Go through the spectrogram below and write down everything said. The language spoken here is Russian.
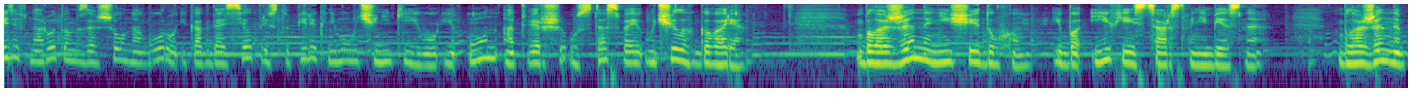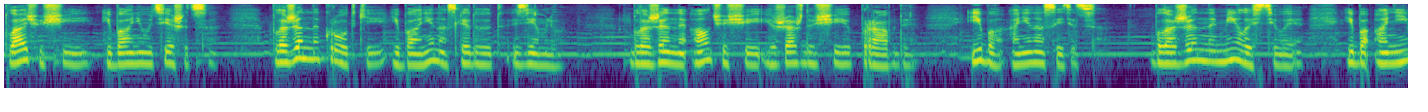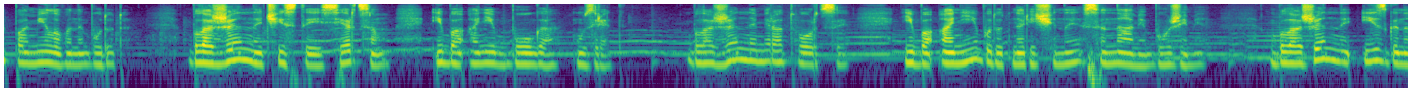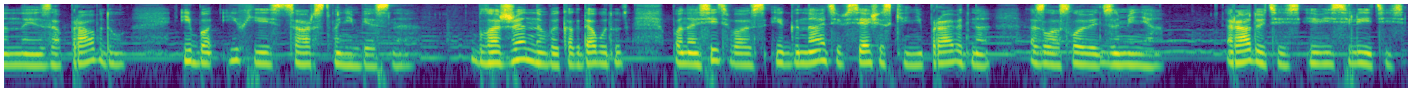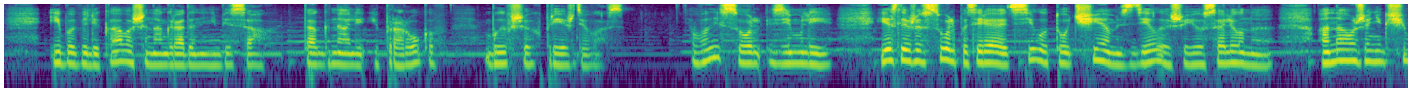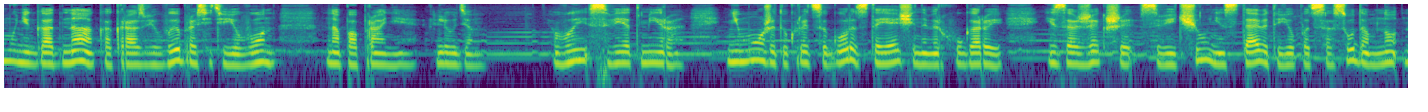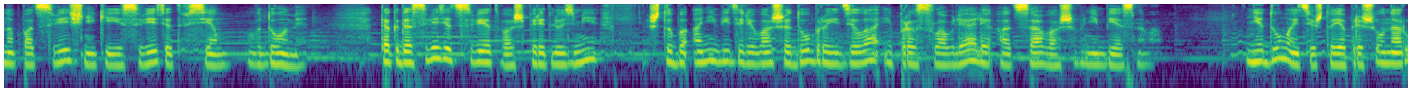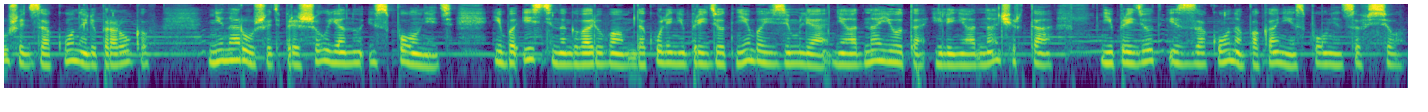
Увидев народ, он зашел на гору, и когда сел, приступили к нему ученики его, и он, отверши уста свои, учил их, говоря, «Блаженны нищие духом, ибо их есть Царство Небесное. Блаженны плачущие, ибо они утешатся. Блаженны кроткие, ибо они наследуют землю. Блаженны алчущие и жаждущие правды, ибо они насытятся. Блаженны милостивые, ибо они помилованы будут. Блаженны чистые сердцем, ибо они Бога узрят. Блаженны миротворцы, ибо они будут наречены сынами Божьими. Блаженны изгнанные за правду, ибо их есть Царство Небесное. Блаженны вы, когда будут поносить вас и гнать и всячески неправедно злословить за меня. Радуйтесь и веселитесь, ибо велика ваша награда на небесах. Так гнали и пророков, бывших прежде вас. Вы — соль земли. Если же соль потеряет силу, то чем сделаешь ее соленую? Она уже ни к чему не годна, как разве выбросить ее вон на попрание людям? Вы — свет мира. Не может укрыться город, стоящий наверху горы, и, зажегший свечу, не ставит ее под сосудом, но на подсвечнике и светит всем в доме. Тогда светит свет ваш перед людьми, чтобы они видели ваши добрые дела и прославляли Отца вашего Небесного. Не думайте, что я пришел нарушить закон или пророков. Не нарушить пришел я, но исполнить. Ибо истинно говорю вам, доколе не придет небо и земля, ни одна йота или ни одна черта не придет из закона, пока не исполнится все.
